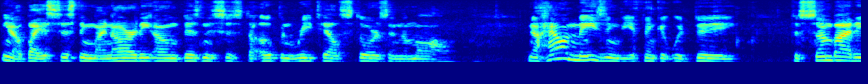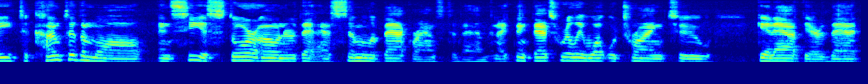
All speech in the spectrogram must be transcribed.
you know, by assisting minority owned businesses to open retail stores in the mall. Now, how amazing do you think it would be to somebody to come to the mall and see a store owner that has similar backgrounds to them. And I think that's really what we're trying to get out there that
